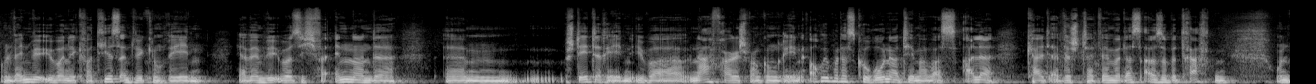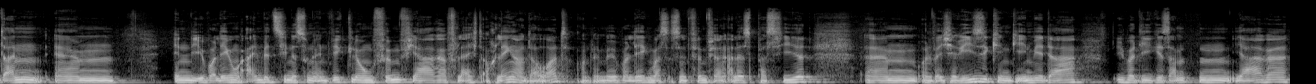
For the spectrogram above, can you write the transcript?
Und wenn wir über eine Quartiersentwicklung reden, ja, wenn wir über sich verändernde ähm, Städte reden, über Nachfrageschwankungen reden, auch über das Corona-Thema, was alle kalt erwischt hat. Wenn wir das also betrachten und dann ähm, in die Überlegung einbeziehen, dass so eine Entwicklung fünf Jahre, vielleicht auch länger dauert. Und wenn wir überlegen, was ist in fünf Jahren alles passiert ähm, und welche Risiken gehen wir da über die gesamten Jahre,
